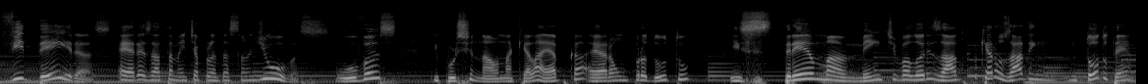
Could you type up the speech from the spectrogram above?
Videiras era exatamente a plantação de uvas. Uvas que, por sinal, naquela época era um produto extremamente valorizado, porque era usado em, em todo o tempo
